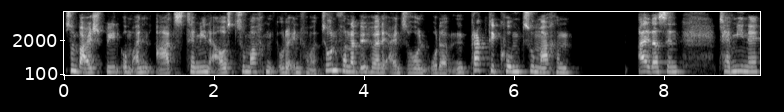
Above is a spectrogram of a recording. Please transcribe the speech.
zum Beispiel um einen Arzttermin auszumachen oder Informationen von der Behörde einzuholen oder ein Praktikum zu machen. All das sind Termine,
